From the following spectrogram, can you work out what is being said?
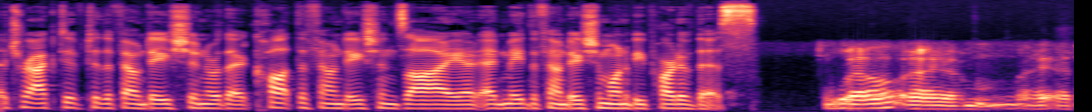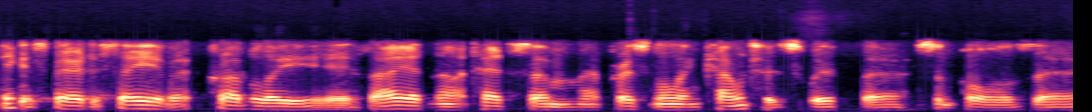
attractive to the foundation, or that caught the foundation's eye and made the foundation want to be part of this? Well, um, I, I, think it's fair to say that probably if I had not had some uh, personal encounters with uh, St. Paul's, uh,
